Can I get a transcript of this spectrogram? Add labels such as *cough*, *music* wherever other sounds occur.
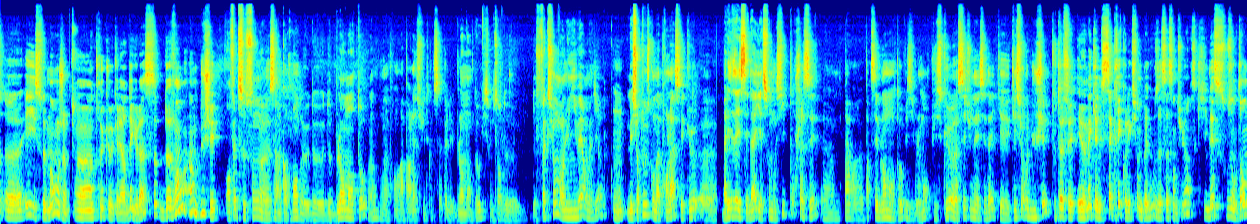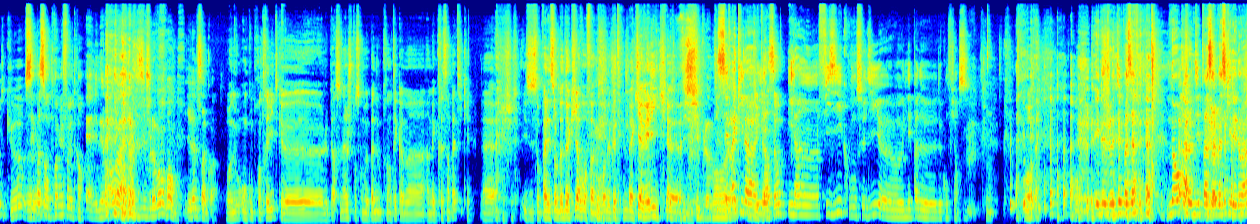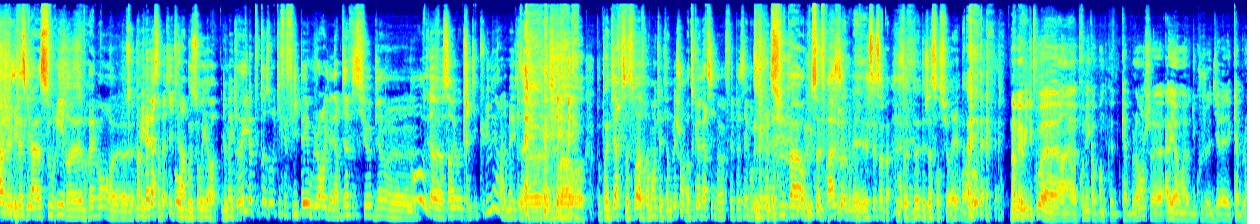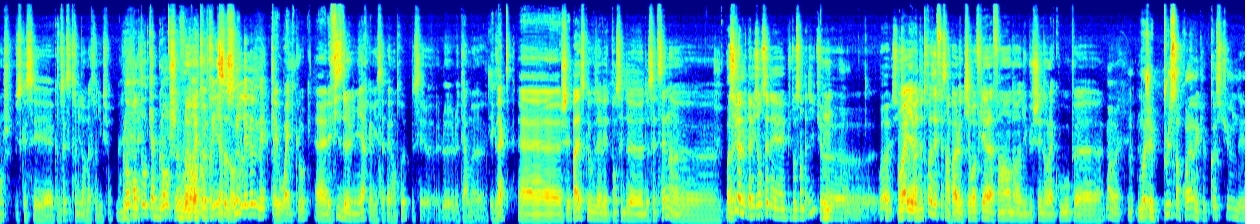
et il se mange un truc qui a l'air dégueulasse devant un bûcher. En fait, ce sont, c'est un campement de, de, blancs manteaux. Hein. On apprendra par la suite que ça s'appelle les blancs manteaux, qui sont une sorte de, de faction dans l'univers, on va dire. Mhm. Mais surtout, ce qu'on apprend là, c'est que euh, bah, les Aes Sedai, elles sont aussi pourchassées euh, par, euh, par ces blancs manteaux, visiblement, puisque c'est une Aes Sedai qui est, qui est, sur le bûcher. Tout à fait. Et le mec a une sacrée collection de bagous à sa ceinture, ce qui laisse sous-entendre que... C'est pas son premier feu de camp. Évidemment, *laughs* visiblement, bon, il aime ça, quoi. Bon, nous, on comprend très vite que le personnage, je pense qu'on veut pas nous le présenter comme un, un mec très sympathique. *laughs* ils ne sont pas allés sur le dos d'un cuir pour enfin comprendre le côté machiavélique. visiblement. C'est vrai qu'il a il a un physique où on se dit euh, il n'est pas de, de confiance. *laughs* Et ne, je ne dis pas ça. Non, je ne dis pas ça parce qu'il est noir, je le dis parce qu'il a un sourire euh, vraiment. Euh, non, mais il a l'air sympathique, il a un beau sourire, le mec. Oui, il a plutôt un sourire qui fait flipper ou genre il a l'air bien vicieux, bien. Non, il a... c'est un critique culinaire, le mec. *laughs* pas... on peut pas dire que ce soit vraiment quelqu'un de méchant. En tout cas, merci de m'avoir fait passer pour ce que je ne suis pas en une seule phrase, mais c'est sympa. Méthode 2 déjà censuré, bravo. non, mais oui, du coup, un premier campement de cap blanche. ah oui, alors moi, du coup, je dirais cap blanche puisque c'est comme ça que c'est traduit dans ma traduction. Blanc manteau, cap blanche, vous l'aurez compris, ce sont les mêmes mecs. Les White Cloak, euh, les fils de la lumière, comme ils s'appellent entre eux, c'est le, le, terme euh, exact. Euh, je sais pas, est-ce que vous avez pensé de, de cette scène euh... bah, si, la, la, mise en scène est plutôt sympathique. Mm. ouais, ouais, si, ouais il y avait deux, trois effets sympas, le petit reflet à la fin, dans, du bûcher dans la coupe. Ouais, ouais. Moi, j'ai plus un problème avec le costume des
